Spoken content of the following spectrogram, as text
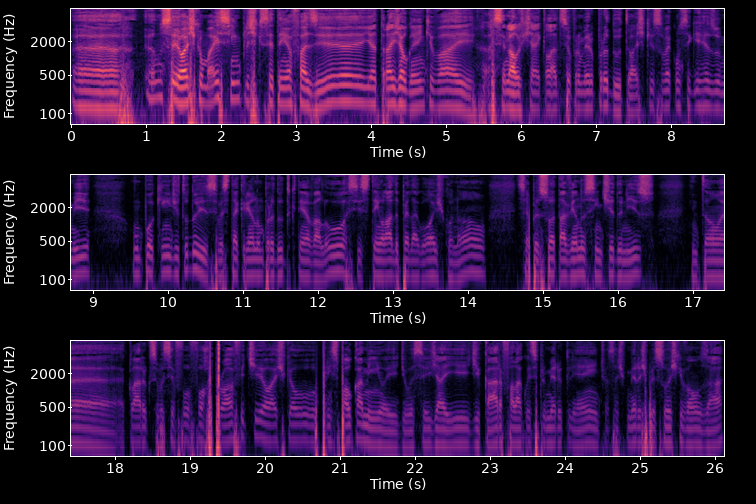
É, eu não sei, eu acho que o mais simples que você tem a fazer é ir atrás de alguém que vai assinar o cheque lá do seu primeiro produto. Eu acho que isso vai conseguir resumir um pouquinho de tudo isso. Se você está criando um produto que tenha valor, se isso tem o um lado pedagógico ou não, se a pessoa está vendo sentido nisso. Então é, é, claro que se você for for profit, eu acho que é o principal caminho aí, de você já ir de cara falar com esse primeiro cliente, essas primeiras pessoas que vão usar,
